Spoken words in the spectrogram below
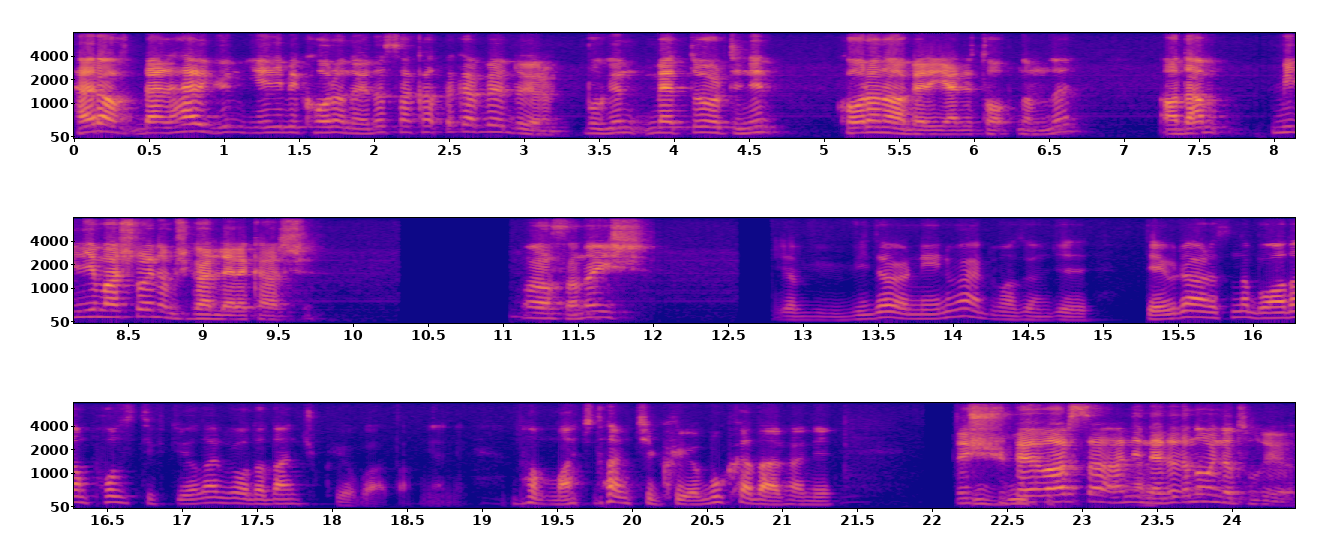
Her hafta ben her gün yeni bir korona ya da sakatlık haberi duyuyorum. Bugün Matt Doherty'nin korona haberi geldi Tottenham'lı. Adam milli maçta oynamış Galler'e karşı. Al sana iş. Ya vida örneğini verdim az önce. Devre arasında bu adam pozitif diyorlar ve odadan çıkıyor bu adam. Yani maçtan çıkıyor. Bu kadar hani. Ve şüphe varsa hani neden oynatılıyor?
